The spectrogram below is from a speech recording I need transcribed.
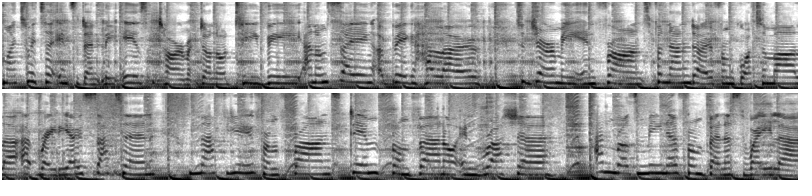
My Twitter, incidentally, is Tara McDonald TV, and I'm saying a big hello to Jeremy in France, Fernando from Guatemala at Radio Saturn, Matthew from France, Dim from Vernal in Russia, and Rosmina from Venezuela.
